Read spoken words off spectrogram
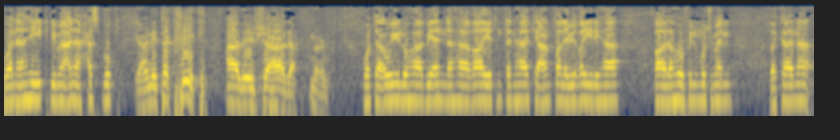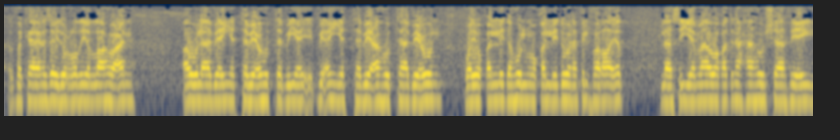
وناهيك بمعنى حسبك. يعني تكفيك هذه الشهادة. نعم. وتأويلها بأنها غاية تنهاك عن طلب غيرها. قاله في المجمل فكان فكان زيد رضي الله عنه أولى بأن يتبعه بأن يتبعه التابعون ويقلده المقلدون في الفرائض لا سيما وقد نحاه الشافعي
